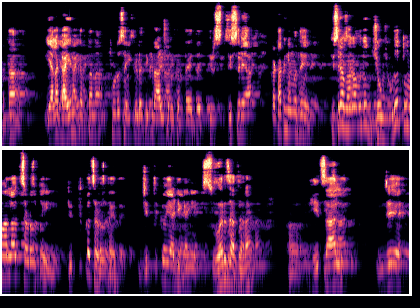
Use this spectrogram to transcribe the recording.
आता याला गायन करताना थोडस इकडं तिकडं आल्टर करता येतं. तिस- तिसऱ्या कटाकणीमध्ये तिसऱ्या भागामध्ये जेवढं तुम्हाला चढवता येईल तितकं चढवता येतं. जितकं या ठिकाणी स्वर जातो ना ही चाल म्हणजे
